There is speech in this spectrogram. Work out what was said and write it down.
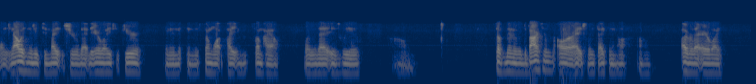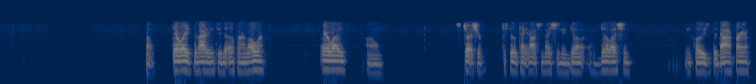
So you always needed to make sure that the airway is secure and, and somewhat patent somehow, whether that is with um, supplemental devices or actually taking uh, um, over that airway. So the airway is divided into the upper and lower airways. Um, structure facilitating oxygenation and ventilation includes the diaphragm,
